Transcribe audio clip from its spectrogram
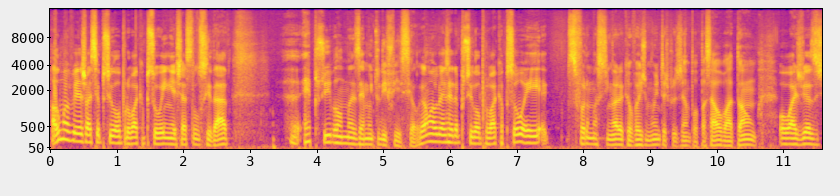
Alguma vez vai ser possível provar que a pessoa em excesso de velocidade? É possível, mas é muito difícil. Alguma vez era possível provar que a pessoa é se for uma senhora que eu vejo muitas, por exemplo, a passar o batom, ou às vezes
